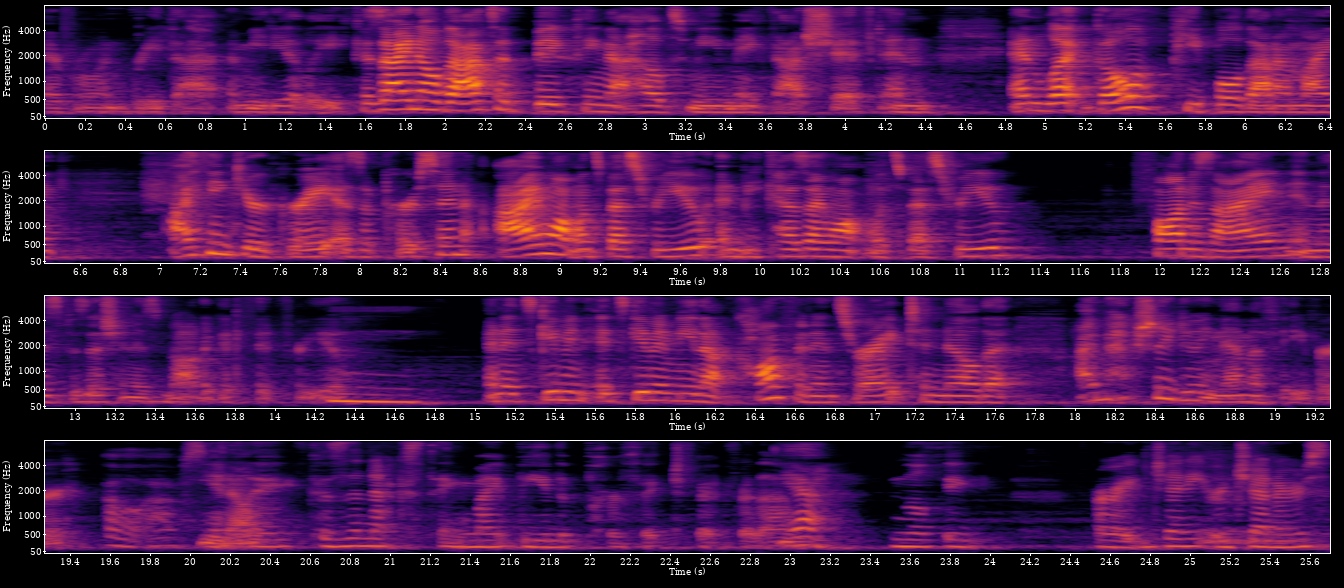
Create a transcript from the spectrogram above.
everyone read that immediately. Because I know that's a big thing that helped me make that shift and and let go of people that I'm like, I think you're great as a person. I want what's best for you. And because I want what's best for you, Fawn Design in this position is not a good fit for you. And it's given it's given me that confidence, right? To know that I'm actually doing them a favor. Oh, absolutely. Because the next thing might be the perfect fit for them. Yeah. And they'll think, all right, Jenny or Jenners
